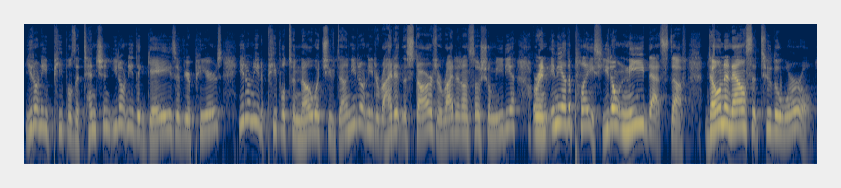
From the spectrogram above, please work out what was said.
You don't need people's attention. You don't need the gaze of your peers. You don't need people to know what you've done. You don't need to write it in the stars or write it on social media or in any other place. You don't need that stuff. Don't announce it to the world.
